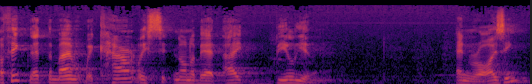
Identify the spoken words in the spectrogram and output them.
I think at the moment we're currently sitting on about 8 billion and rising.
